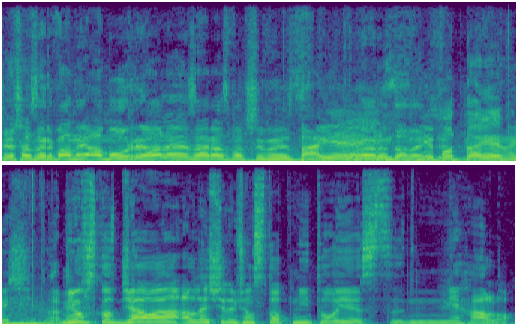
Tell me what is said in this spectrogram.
Pierwsza zerwany amur, ale zaraz walczymy z Tak jest, nie poddajemy się. Mimo wszystko działa, ale 70 stopni to jest nie halo.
